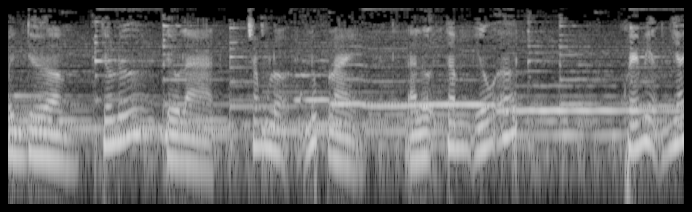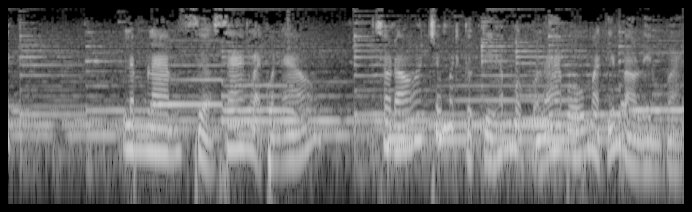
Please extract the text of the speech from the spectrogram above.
Bình thường, thiếu nữ đều là trong lợi lúc này là nội tâm yếu ớt. Khóe miệng nhếch Lâm Lam sửa sang lại quần áo sau đó trước mắt cực kỳ hâm mộ của La Bố mà tiến vào lều vải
